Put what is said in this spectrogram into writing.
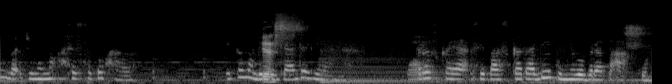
nggak cuma mengakses satu hal. Itu mau Yes. dibercanda gimana? Wow. Terus kayak si Pasca tadi punya beberapa akun.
